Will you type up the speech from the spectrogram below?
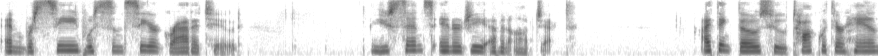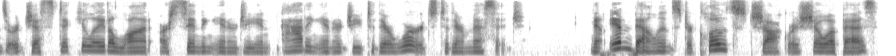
and receive with sincere gratitude. You sense energy of an object. I think those who talk with their hands or gesticulate a lot are sending energy and adding energy to their words, to their message. Now, imbalanced or closed chakras show up as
